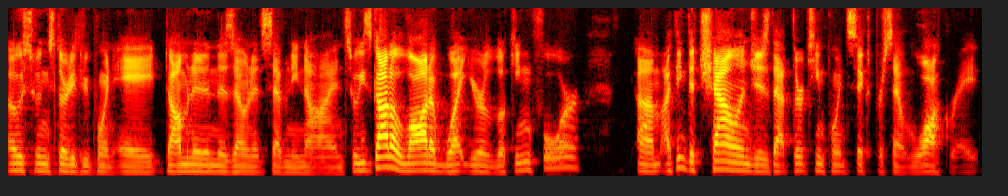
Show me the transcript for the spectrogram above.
O swings 33.8. Dominant in the zone at 79. So he's got a lot of what you're looking for. Um, I think the challenge is that 13.6% walk rate.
